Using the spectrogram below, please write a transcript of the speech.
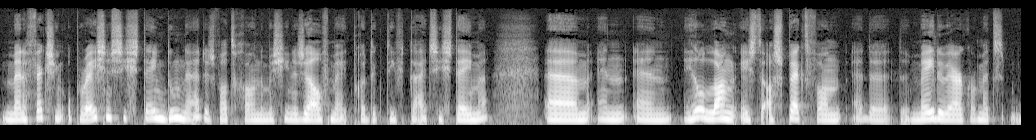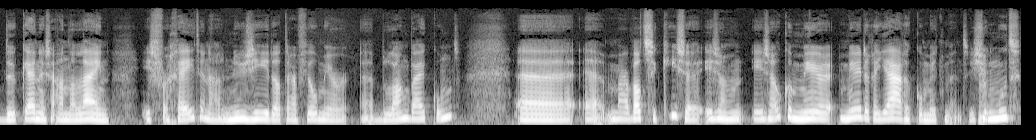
manufacturing operations systeem doen. Hè? Dus wat gewoon de machine zelf meet, productiviteitssystemen. Um, en, en heel lang is de aspect van de, de medewerker met de kennis aan de lijn is vergeten. Nou, nu zie je dat daar veel meer belang bij komt. maar wat ze kiezen is, een, is ook een meer, meerdere jaren commitment. Dus je hm. moet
